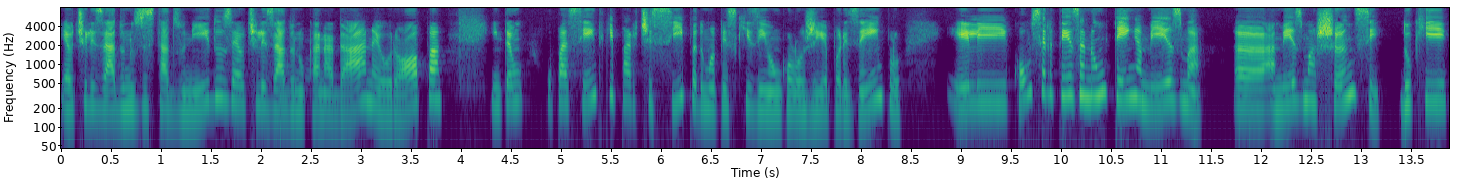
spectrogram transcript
é utilizado nos Estados Unidos, é utilizado no Canadá, na Europa. Então, o paciente que participa de uma pesquisa em oncologia, por exemplo, ele com certeza não tem a mesma, uh, a mesma chance do que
